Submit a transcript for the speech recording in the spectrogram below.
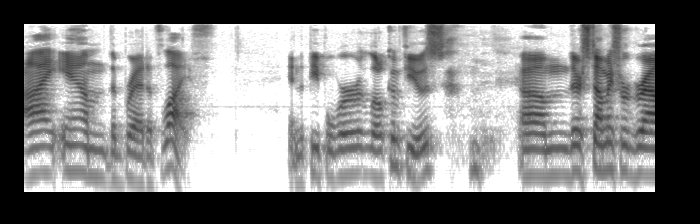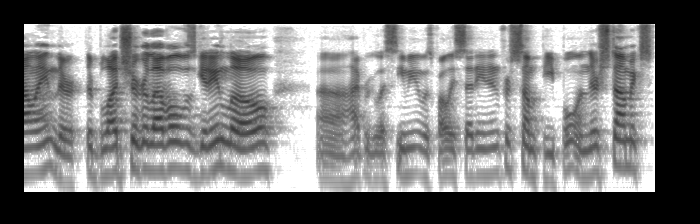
I am the bread of life. And the people were a little confused. Um, their stomachs were growling, their, their blood sugar level was getting low. Uh, hyperglycemia was probably setting in for some people, and their stomachs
